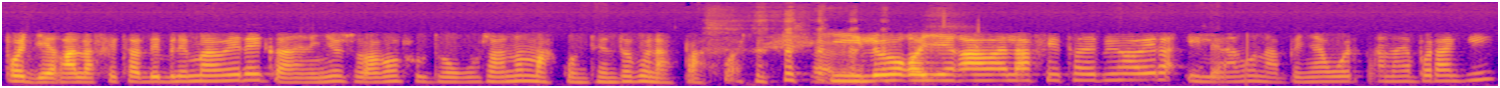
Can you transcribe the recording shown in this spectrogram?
pues llega la fiesta de primavera y cada niño se va con sus dos gusanos más contento que unas pascuas. Y luego llegaba la fiesta de primavera y le dan una peña huertana de por aquí,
